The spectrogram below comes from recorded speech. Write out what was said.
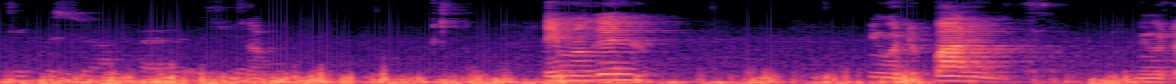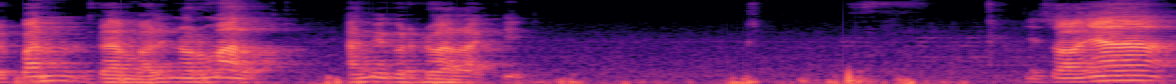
你不喜欢可以去。 Ini mungkin minggu depan, minggu depan udah balik normal. Kami berdua lagi. Ya, soalnya,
